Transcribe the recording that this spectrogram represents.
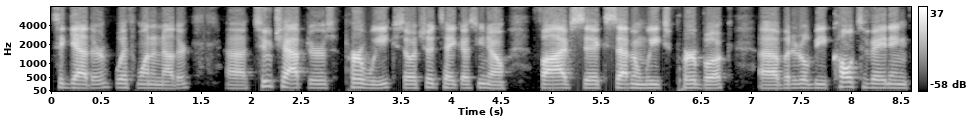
together with one another, uh, two chapters per week. So it should take us, you know, five, six, seven weeks per book, uh, but it'll be cultivating.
